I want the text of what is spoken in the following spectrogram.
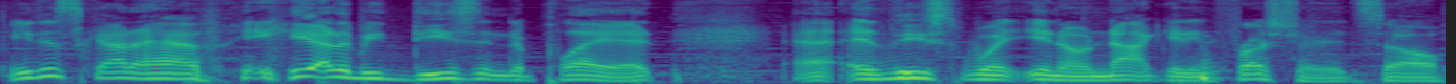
You just gotta have, you gotta be decent to play it, at least when, you know, not getting frustrated. So,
